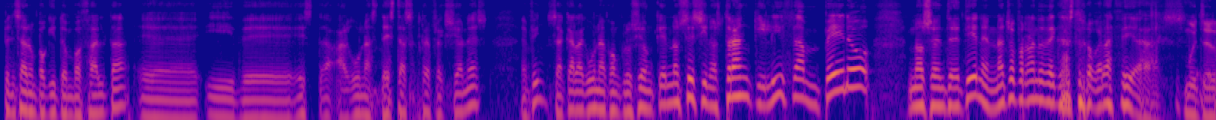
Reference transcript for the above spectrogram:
pensar un poquito en voz alta eh, y de esta, algunas de estas reflexiones en fin sacar alguna conclusión que no sé si nos tranquilizan pero nos entretienen. Nacho Fernández de Castro gracias. Muchas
